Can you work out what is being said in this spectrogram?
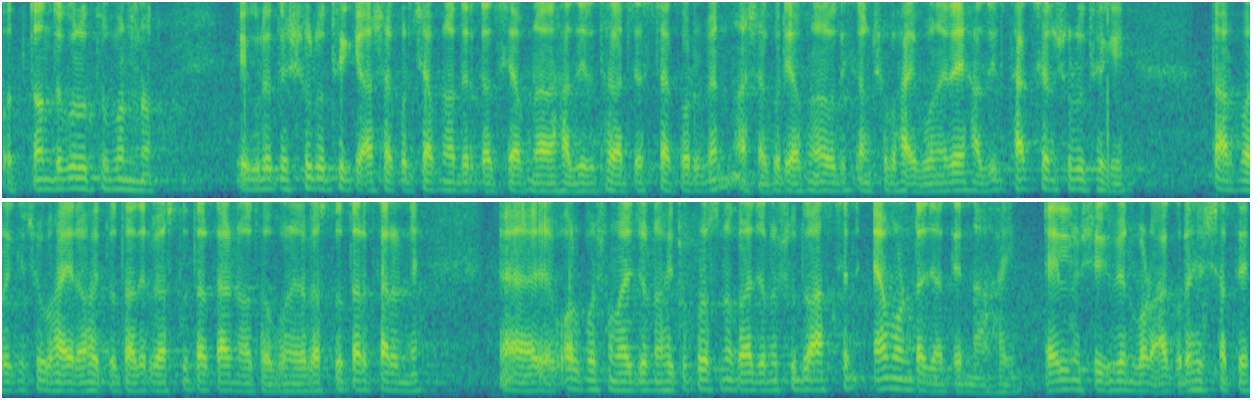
অত্যন্ত গুরুত্বপূর্ণ, এগুলোতে শুরু থেকে আশা করছি আপনাদের কাছে আপনারা হাজির থাকার চেষ্টা করবেন। আশা করি আপনারা অধিকাংশ ভাই বোনেরাই হাজির থাকছেন শুরু থেকে। তারপরে কিছু ভাইরা হয়তো তাদের ব্যস্ততার কারণে অথবা বোনেরা ব্যস্ততার কারণে অল্প সময়ের জন্য হয়তো প্রশ্ন করার জন্য শুধু আসছেন, এমনটা যাতে না হয়। এলম শিখবেন বড় আগ্রহের সাথে।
